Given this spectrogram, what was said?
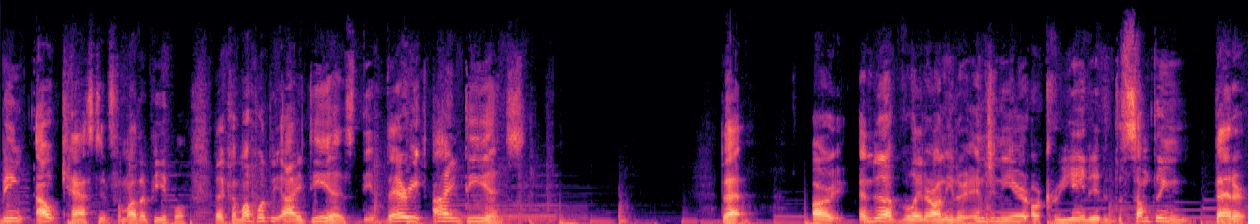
being outcasted from other people that come up with the ideas, the very ideas that are ended up later on either engineered or created into something better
